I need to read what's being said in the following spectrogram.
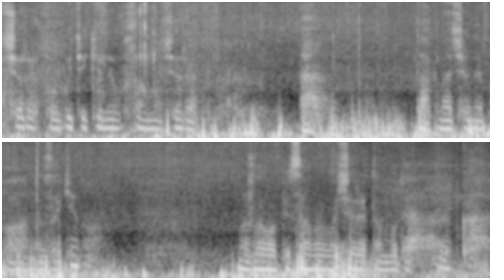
очерету, аби тільки не в сам очерет. Так, наче непогано закинув. Можливо під самим очеретом буде рибка.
